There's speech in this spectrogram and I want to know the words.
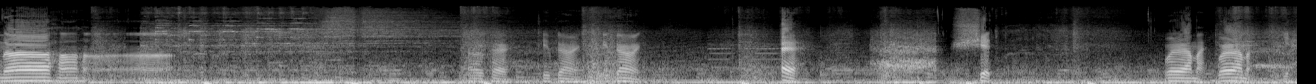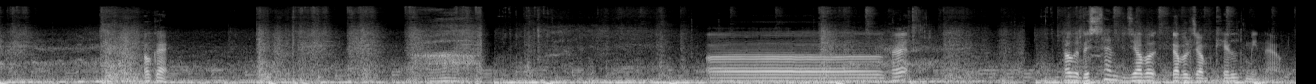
No. Okay, keep going, keep going. Eh. Shit. Where am I? Where am I? Yeah. Okay. okay. Okay, this time the double, double jump killed me now.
